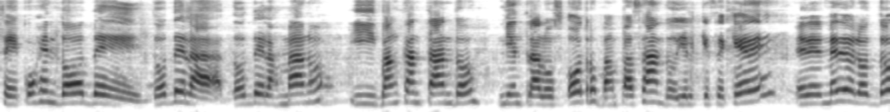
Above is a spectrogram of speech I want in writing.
se cogen dos de, dos de, la, dos de las manos y van cantando mientras los otros van pasando y el que se quede en el medio de los dos,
